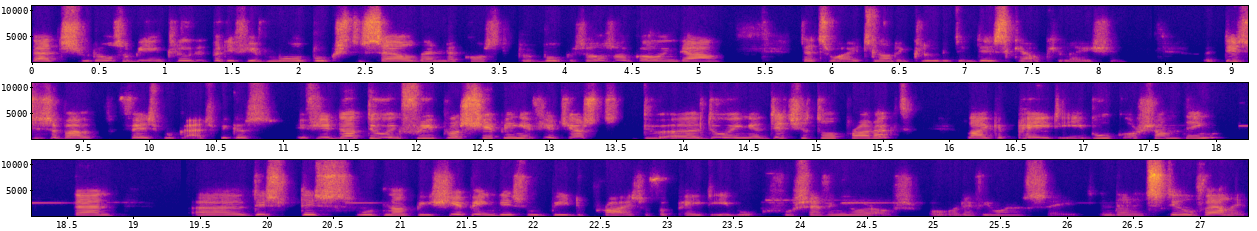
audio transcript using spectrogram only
that should also be included. But if you have more books to sell, then the cost per book is also going down. That's why it's not included in this calculation. But this is about Facebook ads, because if you're not doing free plus shipping, if you're just do, uh, doing a digital product, like a paid ebook or something, then uh, this this would not be shipping. This would be the price of a paid ebook for seven euros or whatever you want to say. And then it's still valid.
